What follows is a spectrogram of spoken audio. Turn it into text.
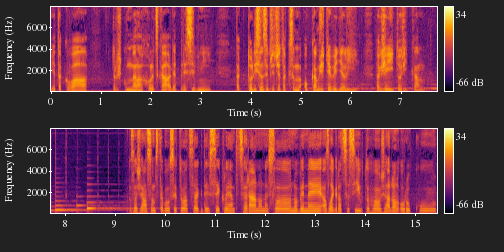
Je taková trošku melancholická a depresivní, Tak to, když jsem si přečetl, tak jsem okamžitě viděl jí, takže jí to říkám. Zažila jsem s tebou situace, kdy si klientce ráno nesl noviny a z legrace si u toho žádal o ruku,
